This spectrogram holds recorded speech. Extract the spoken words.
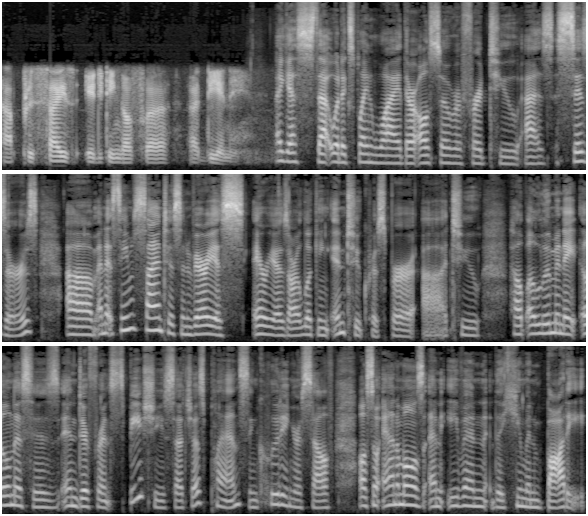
uh, precise editing of uh, DNA. I guess that would explain why they're also referred to as scissors. Um, and it seems scientists in various areas are looking into CRISPR uh, to help eliminate illnesses in different species, such as plants, including yourself, also animals, and even the human body.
